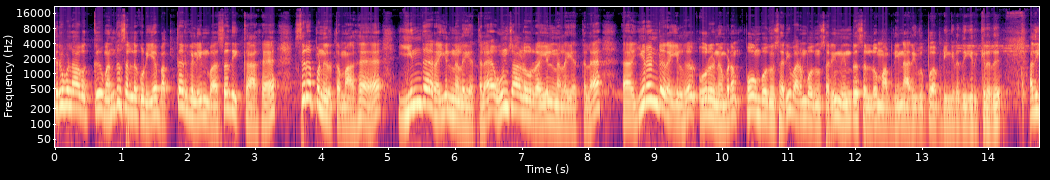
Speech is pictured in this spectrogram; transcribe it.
திருவிழாவுக்கு வந்து செல்லக்கூடிய பக்தர்களின் வசதிக்காக சிறப்பு நிறுத்தமாக இந்த ரயில் நிலையத்தில் ஊஞ்சாலூர் ரயில் நிலையத்தில் இரண்டு ரயில்கள் ஒரு நிமிடம் போகும்போதும் சரி வரும்போதும் சரி நின்று செல்லும் அப்படின்னு அறிவிப்பு அப்படிங்கிறது இருக்கிறது. அது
